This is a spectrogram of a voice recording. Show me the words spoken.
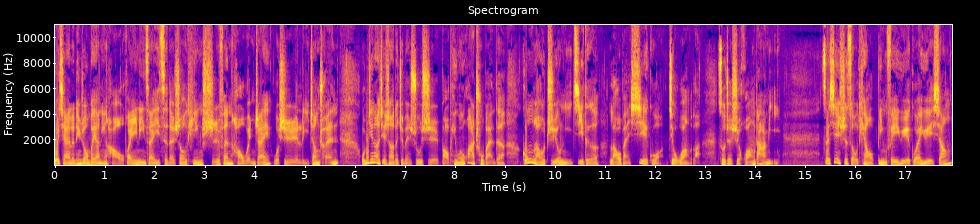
各位亲爱的听众朋友，您好，欢迎您再一次的收听《十分好文摘》，我是李正淳。我们今天要介绍的这本书是宝瓶文化出版的《功劳只有你记得，老板谢过就忘了》，作者是黄大米。在现实走跳，并非越乖越香。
